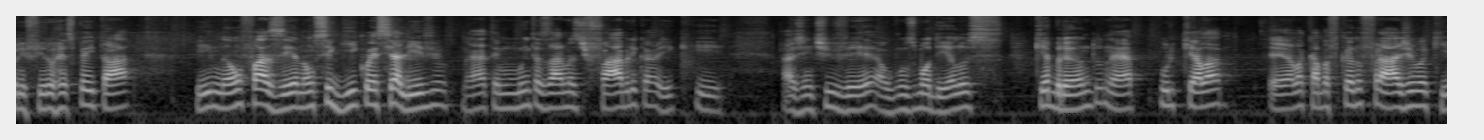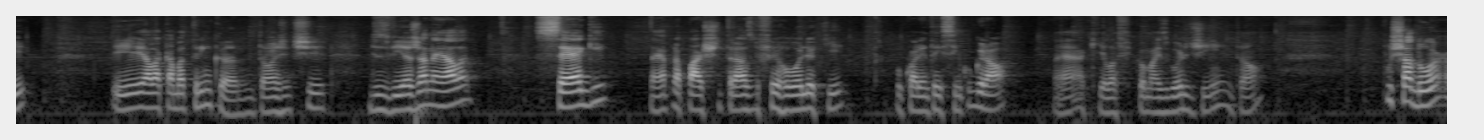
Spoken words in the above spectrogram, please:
prefiro respeitar e não fazer, não seguir com esse alívio. Né? Tem muitas armas de fábrica aí que a gente vê alguns modelos quebrando, né, porque ela ela acaba ficando frágil aqui e ela acaba trincando. Então a gente desvia a janela, segue né, para a parte de trás do ferrolho aqui, o 45 graus. Né, aqui ela fica mais gordinha, então. Puxador,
